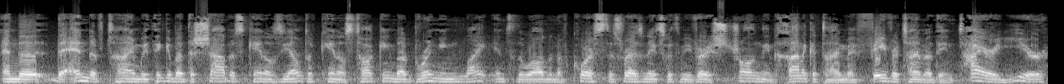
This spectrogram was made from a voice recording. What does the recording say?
and the, the end of time, we think about the Shabbos candles, Yom Tov candles, talking about bringing light into the world. And of course, this resonates with me very strongly in Hanukkah time, my favorite time of the entire year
